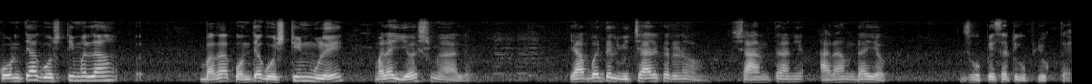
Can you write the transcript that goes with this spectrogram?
कोणत्या गोष्टी मला बघा कोणत्या गोष्टींमुळे मला यश मिळालं? याबद्दल विचार करणं शांत आणि आरामदायक झोपेसाठी उपयुक्त आहे.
